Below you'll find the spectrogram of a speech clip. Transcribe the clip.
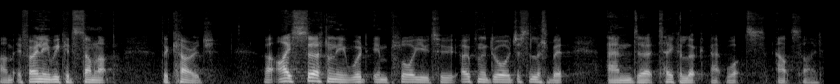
Um, if only we could summon up the courage. Uh, I certainly would implore you to open the door just a little bit and uh, take a look at what's outside.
